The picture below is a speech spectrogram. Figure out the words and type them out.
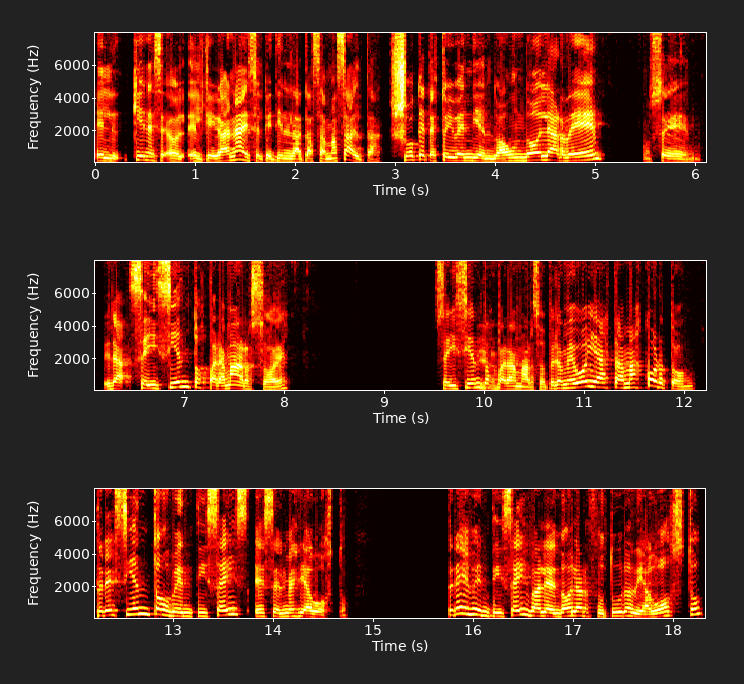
El, ¿Quién es el, el que gana? Es el que tiene la tasa más alta. Yo que te estoy vendiendo a un dólar de, no sé, era 600 para marzo, ¿eh? 600 Bien. para marzo. Pero me voy hasta más corto. 326 es el mes de agosto. 326 vale el dólar futuro de agosto.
